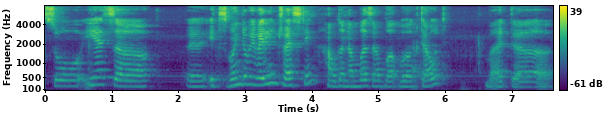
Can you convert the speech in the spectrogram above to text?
So, yes, uh, uh, it's going to be very interesting how the numbers are worked out. But uh,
